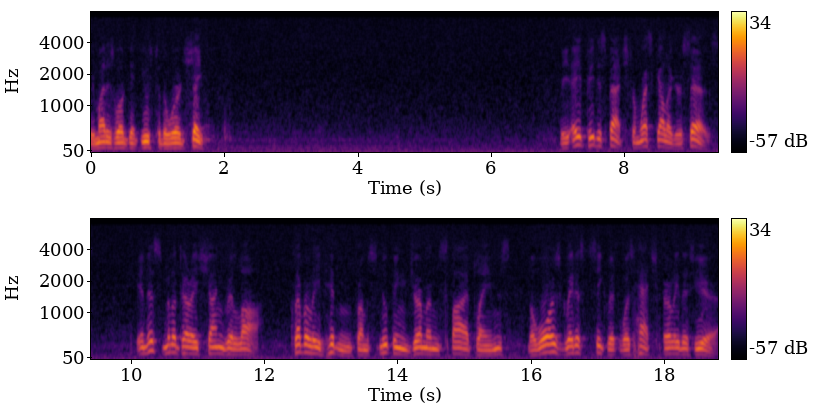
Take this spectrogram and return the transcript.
We might as well get used to the word SHAEF. The AP dispatch from Wes Gallagher says In this military Shangri La, cleverly hidden from snooping German spy planes, the war's greatest secret was hatched early this year.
